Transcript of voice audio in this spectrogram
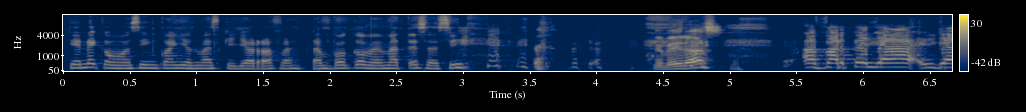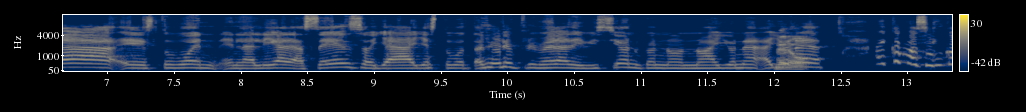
tiene como cinco años más que yo, Rafa. Tampoco me mates así. ¿De veras? Aparte, ya, ya estuvo en, en, la Liga de Ascenso, ya, ya estuvo también en Primera División. No, no hay una, hay una, hay como cinco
